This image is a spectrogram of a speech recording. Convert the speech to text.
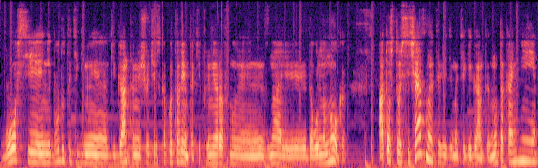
вовсе не будут этими гигантами еще через какое-то время. Таких примеров мы знали довольно много. А то, что сейчас мы это видим, эти гиганты, ну так они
